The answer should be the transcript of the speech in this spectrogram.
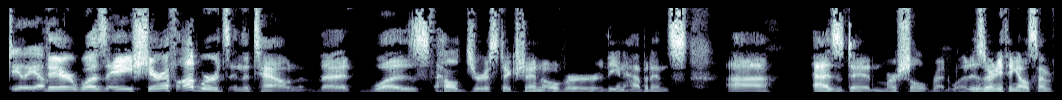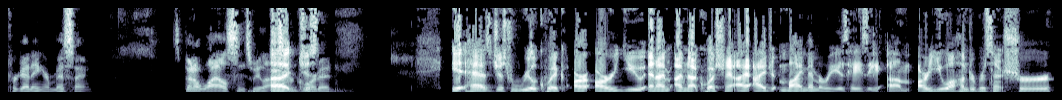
Delia. there was a sheriff Oddwards in the town that was held jurisdiction over the inhabitants, uh, as did Marshall Redwood. Is there anything else I'm forgetting or missing? It's been a while since we last Uh, just- recorded. It has just real quick. Are are you? And I'm I'm not questioning. I, I my memory is hazy. Um, are you hundred percent sure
